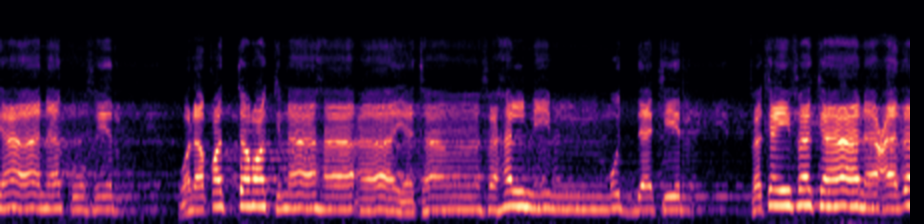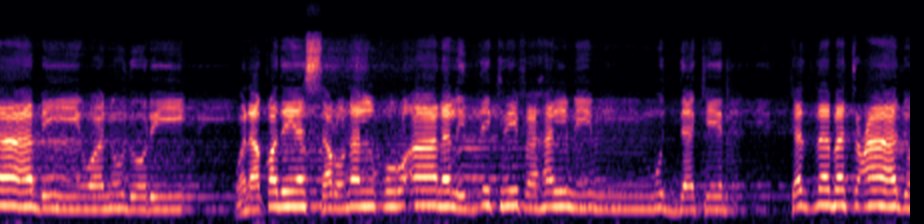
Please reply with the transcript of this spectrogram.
كان كفر ولقد تركناها آية فهل من مدكر فكيف كان عذابي ونذري ولقد يسرنا القرآن للذكر فهل من مدكر كذبت عاد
